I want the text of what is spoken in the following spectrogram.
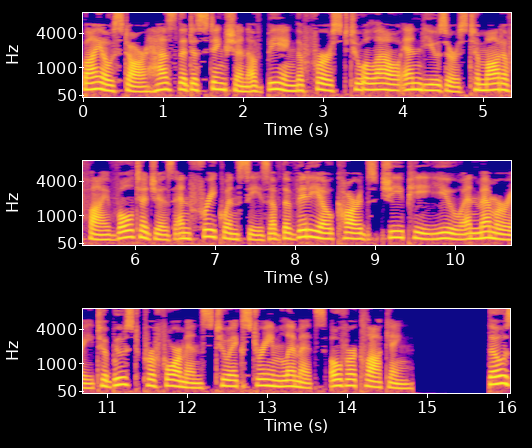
Biostar has the distinction of being the first to allow end users to modify voltages and frequencies of the video card's GPU CPU and memory to boost performance to extreme limits overclocking. Those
